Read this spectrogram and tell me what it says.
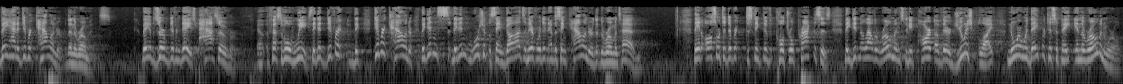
They had a different calendar than the Romans. They observed different days, Passover, festival of weeks. They did different, they, different calendar. They didn't, they didn't worship the same gods and therefore didn't have the same calendar that the Romans had. They had all sorts of different distinctive cultural practices. They didn't allow the Romans to be part of their Jewish life, nor would they participate in the Roman world.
